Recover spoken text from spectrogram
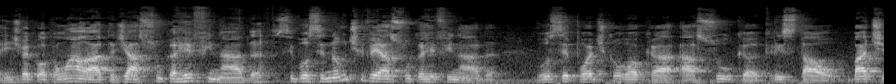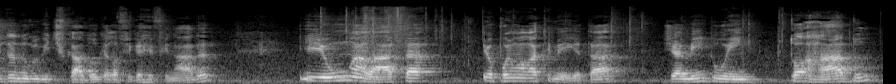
a gente vai colocar uma lata de açúcar refinada. Se você não tiver açúcar refinada, você pode colocar açúcar cristal batida no liquidificador que ela fica refinada. E uma lata, eu ponho uma lata e meia, tá? De amendoim torrado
